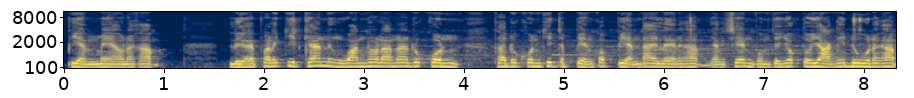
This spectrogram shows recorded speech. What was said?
เปลี่ยนแมวนะครับ เหลือภารกิจแค่หนึ่งวันเท่านั้นนะทุกคน ถ้าทุกคนคิดจะเปลี่ยนก็เปลี่ยนได้เลยนะครับ อย่างเช่น ผมจะยกตัวอย่างให้ดูนะครับ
